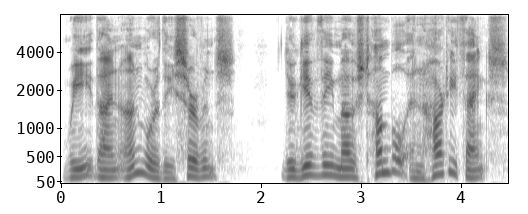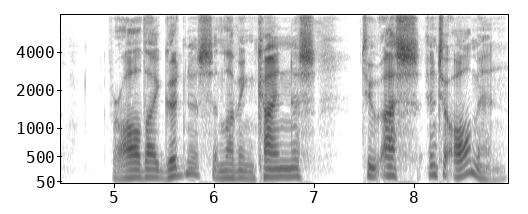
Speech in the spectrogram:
we, thine unworthy servants, do give thee most humble and hearty thanks for all thy goodness and loving kindness to us and to all men.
